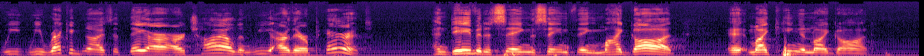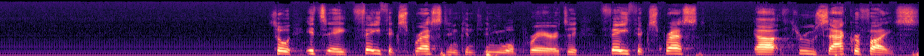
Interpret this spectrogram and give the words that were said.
we, we recognize that they are our child and we are their parent. And David is saying the same thing My God, eh, my King and my God. So it's a faith expressed in continual prayer, it's a faith expressed uh, through sacrifice.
